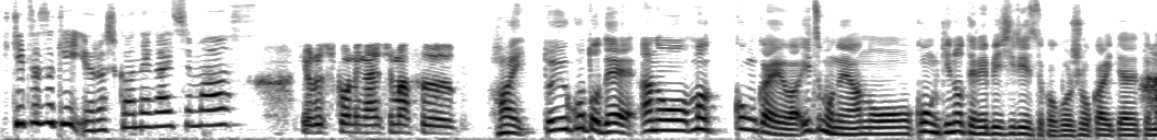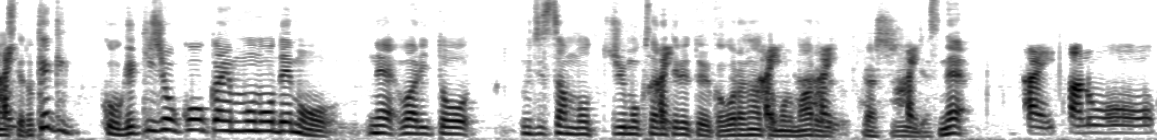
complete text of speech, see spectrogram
引き続きよろしくお願いします。よろしくお願いします。はいということであの、まあ、今回はいつもねあの今期のテレビシリーズとかご紹介いただいてますけど、結構劇場公開ものでもね割と藤井さんも注目されてるというか、ご覧になったものもあはいるらしいですね。はい、あのー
